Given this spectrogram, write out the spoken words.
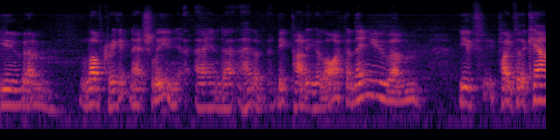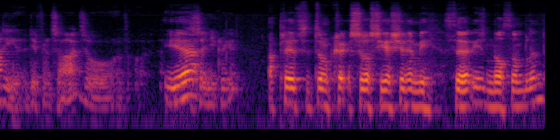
you um, love cricket naturally and, and uh, had a big part of your life, and then you um, you've played for the county at different sides or yeah senior cricket. I played for the Durham Cricket Association in my thirties, Northumberland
